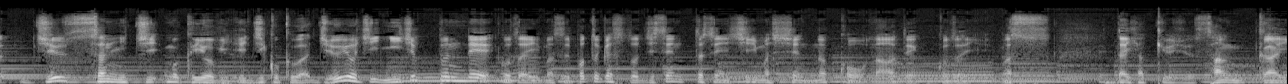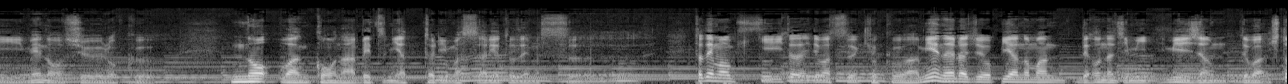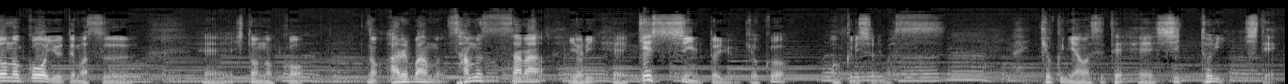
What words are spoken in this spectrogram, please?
13日木曜日時刻は14時20分でございます。ポッドキャスト次戦多戦知りませんのコーナーでございます。第193回目の収録のワンコーナー別にやっております。ありがとうございます。ただいまお聴きいただいてます。曲は見えないラジオピアノマンでおなじみミュージシャンでは人の子を言うてます。えー、人の子。のアルバム「サムサラ」より「えー、決心」という曲をお送りしております、はい、曲に合わせて、えー、しっとりして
